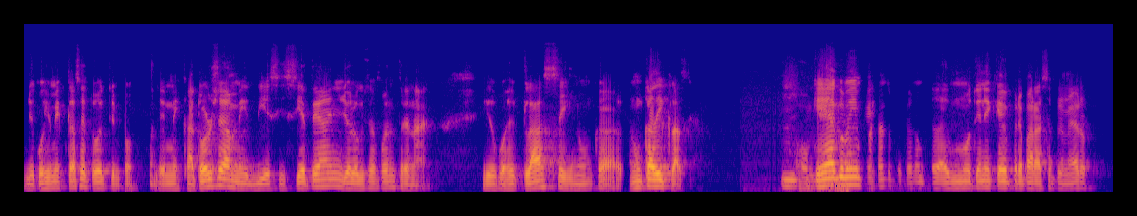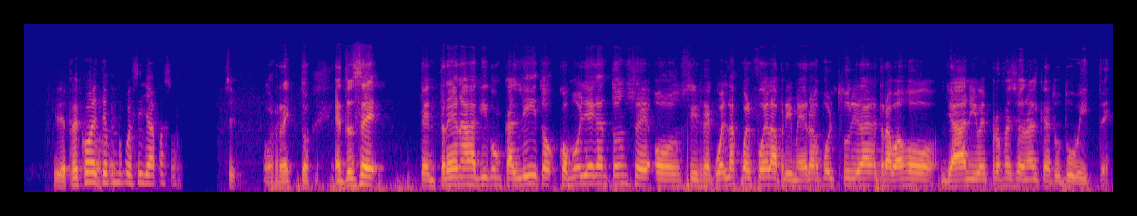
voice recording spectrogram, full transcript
yo cogí mis clases todo el tiempo. De mis 14 a mis 17 años yo lo que hice fue entrenar. Y yo cogí clases y nunca, nunca di clase. Que es algo muy importante porque uno tiene que prepararse primero. Y después con el tiempo, pues sí, ya pasó. Sí. Correcto. Entonces, te entrenas aquí con Carlito. ¿Cómo llega entonces, o si recuerdas cuál fue la primera oportunidad de trabajo ya a nivel profesional que tú tuviste?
